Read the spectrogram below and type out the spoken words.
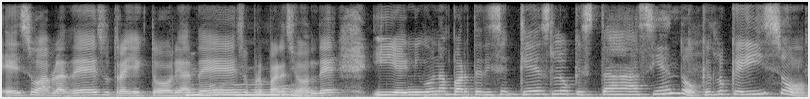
eso habla de su trayectoria, de su preparación, de y en ninguna parte dice qué es lo que está haciendo, qué es lo que hizo.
